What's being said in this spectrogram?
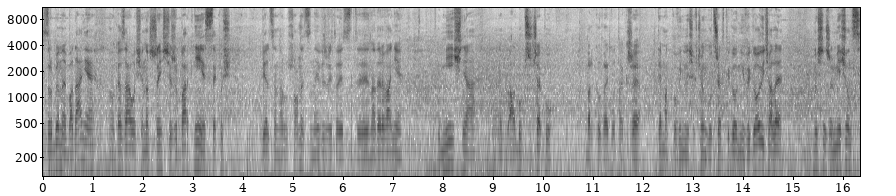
Zrobione badanie. Okazało się na szczęście, że bark nie jest jakoś wielce naruszony. Co najwyżej to jest y, naderwanie mięśnia y, albo przyczepu barkowego. Także temat powinien się w ciągu trzech tygodni wygoić, ale myślę, że miesiąc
